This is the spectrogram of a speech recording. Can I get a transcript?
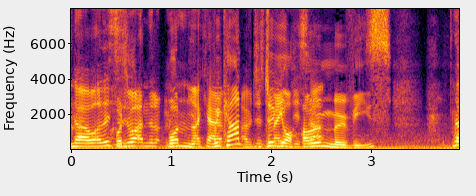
No, well, this What- is one that what- mm, okay, we can't I've just do your home up. movies.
